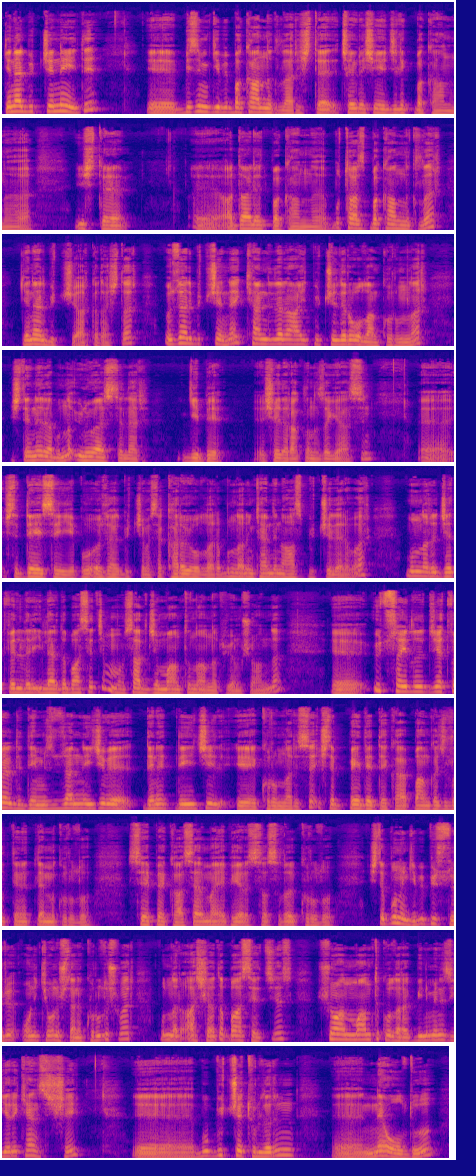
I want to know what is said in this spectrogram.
Genel bütçe neydi? Ee, bizim gibi bakanlıklar işte Çevre Şehircilik Bakanlığı, işte e, Adalet Bakanlığı bu tarz bakanlıklar genel bütçe arkadaşlar. Özel bütçe ne? Kendilerine ait bütçeleri olan kurumlar. İşte neler bunlar? Üniversiteler gibi e, şeyler aklınıza gelsin. Ee, işte DSİ bu özel bütçe mesela karayolları bunların kendine has bütçeleri var. Bunları cetvelleri ileride bahsedeceğim ama sadece mantığını anlatıyorum şu anda. 3 ee, sayılı cetvel dediğimiz düzenleyici ve denetleyici e, kurumlar ise işte BDDK, Bankacılık Denetleme Kurulu, SPK, Sermaye Piyasası Kurulu. İşte bunun gibi bir sürü 12-13 tane kuruluş var. Bunları aşağıda bahsedeceğiz. Şu an mantık olarak bilmeniz gereken şey e, bu bütçe türlerinin e, ne olduğu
